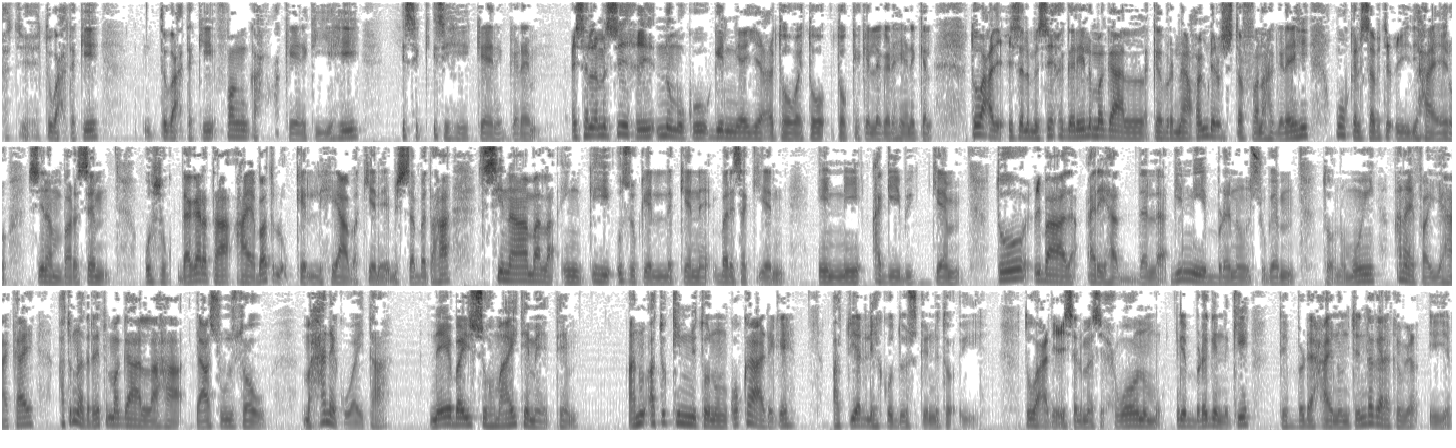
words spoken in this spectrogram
tugaxtaki fankax kenikiyihi isik isihi keni gerem ciisalmasixi numuku giniyayeece toway tokkekelegarhenikel to wacdi ciisalmasix galil magaal kabarnaaxum dhicstafanah garehi wokel sabti ciidi hayero sinan barsem usuk dagarata haybatlu bisabataha sinamala inkihi usukelle kene barisakiyen ini cagibikem to cibaada cari haddala gini brenon sugem tonomui anay fayyahakai atu nadret magaalaha yaasuusow maxanek neebaysohmaitemeetem anu atu kinitonunko kaadhige. Atu yalih kodoskenito iye to wacdi ciisalmasix wonumu gebregeniki tebere haynuntin dagarakawiye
